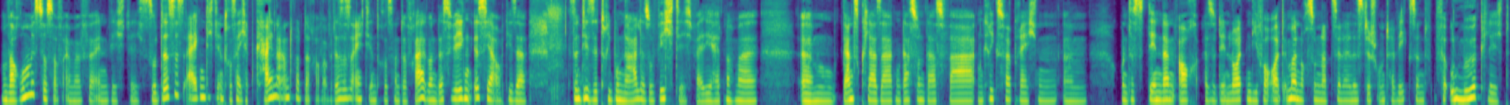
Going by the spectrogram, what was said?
Und warum ist das auf einmal für einen wichtig? So, das ist eigentlich die interessante, ich habe keine Antwort darauf, aber das ist eigentlich die interessante Frage. Und deswegen ist ja auch dieser, sind diese Tribunale so wichtig, weil die halt nochmal ähm, ganz klar sagen, das und das war ein Kriegsverbrechen ähm, und es denen dann auch, also den Leuten, die vor Ort immer noch so nationalistisch unterwegs sind, verunmöglicht,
